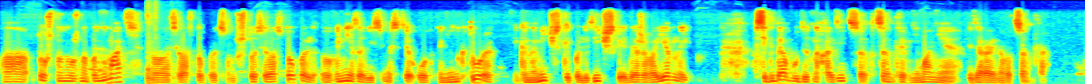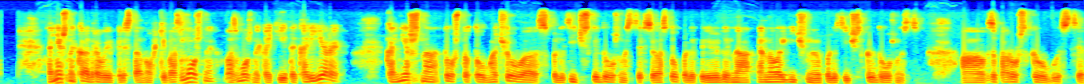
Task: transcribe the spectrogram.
э, то, что нужно понимать э, севастопольцам, что Севастополь, вне зависимости от конъюнктуры, экономической, политической и даже военной, всегда будет находиться в центре внимания федерального центра. Конечно, кадровые перестановки возможны, возможны какие-то карьеры. Конечно, то, что Толмачева с политической должности в Севастополе перевели на аналогичную политическую должность а, в Запорожской области,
